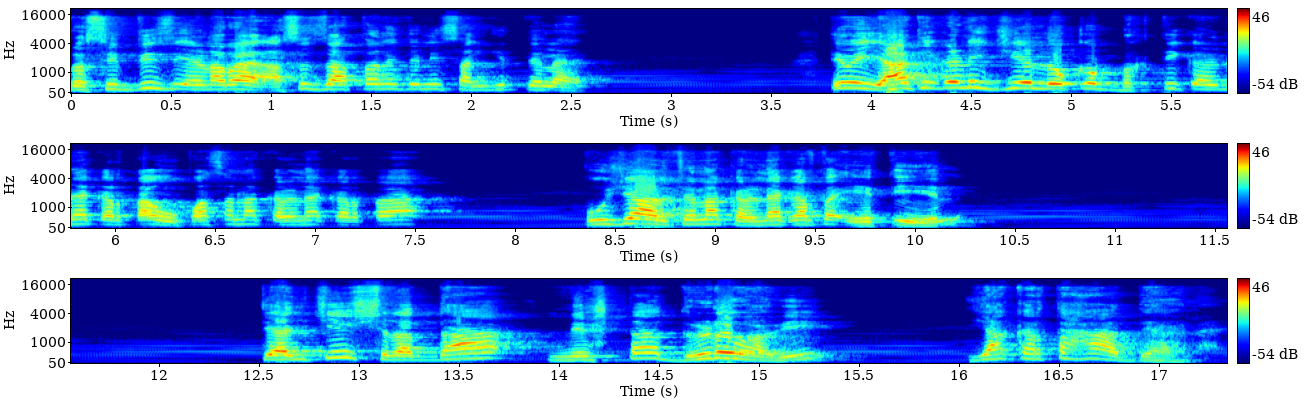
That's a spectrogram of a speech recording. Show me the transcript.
प्रसिद्धीस येणार आहे असं जाताना त्यांनी सांगितलेलं आहे. तेव्हा या ठिकाणी जे लोक भक्ती करण्याकरता उपासना करण्याकरता पूजा अर्चना करण्याकरता येतील त्यांची श्रद्धा निष्ठा दृढ व्हावी याकरता हा अध्याय आलाय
